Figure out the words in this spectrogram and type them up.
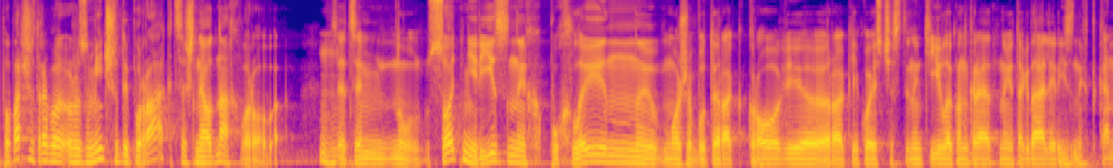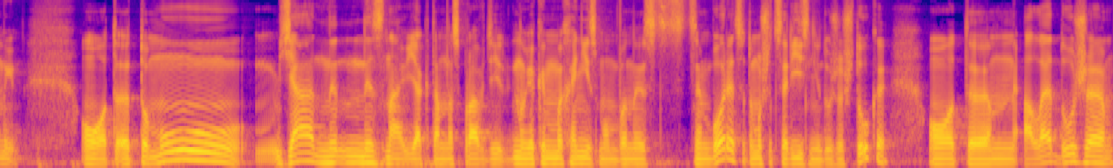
по-перше, треба розуміти, що типу рак це ж не одна хвороба. Це, це ну, сотні різних пухлин, може бути рак крові, рак якоїсь частини тіла конкретно і так далі, різних тканин. От е, тому я не, не знаю, як там насправді ну яким механізмом вони з, цим борються, тому що це різні дуже штуки. От, ем, але дуже.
